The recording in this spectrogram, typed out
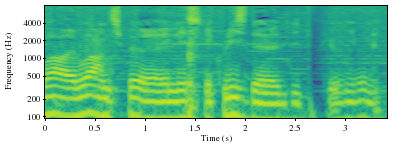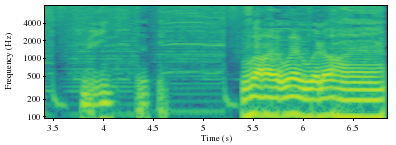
Voir, euh, voir un petit peu euh, les, coulisses de, du plus haut niveau, même si j'imagine. Voir, euh, ouais, ou alors, euh,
